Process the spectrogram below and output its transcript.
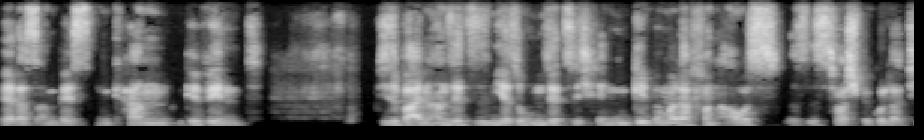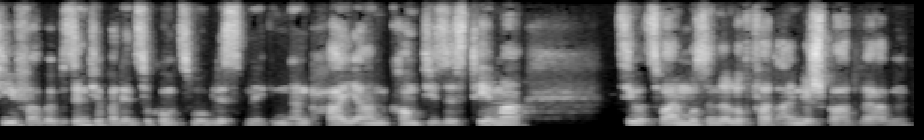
Wer das am besten kann, gewinnt diese beiden Ansätze sind ja so umsätzlich Gehen wir mal davon aus, es ist zwar spekulativ, aber wir sind hier bei den Zukunftsmobilisten. In ein paar Jahren kommt dieses Thema. CO2 muss in der Luftfahrt eingespart werden.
